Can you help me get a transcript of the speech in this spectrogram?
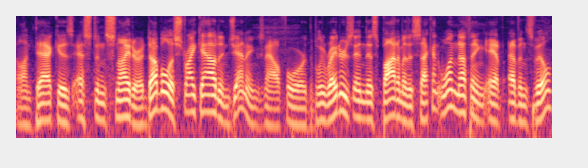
On deck is Eston Snyder. A double, a strikeout, and Jennings now for the Blue Raiders in this bottom of the second. 1 nothing Ev- Evansville.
